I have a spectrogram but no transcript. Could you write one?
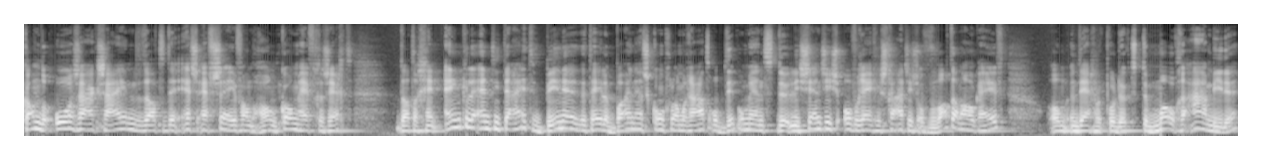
kan de oorzaak zijn dat de SFC van Hongkong heeft gezegd dat er geen enkele entiteit binnen het hele Binance-conglomeraat op dit moment de licenties of registraties of wat dan ook heeft om een dergelijk product te mogen aanbieden.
